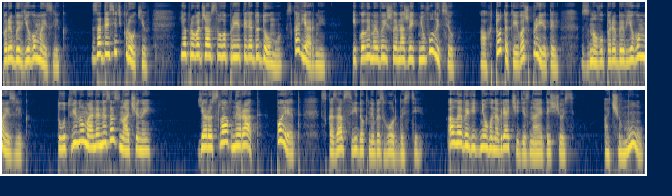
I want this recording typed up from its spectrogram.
перебив його мизлік. За десять кроків. Я проваджав свого приятеля додому, з кав'ярні. І коли ми вийшли на житню вулицю. А хто такий ваш приятель? знову перебив його мизлік. Тут він у мене не зазначений. Ярослав Нерад, поет, сказав свідок не без гордості. Але ви від нього навряд чи дізнаєте щось. А чому?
